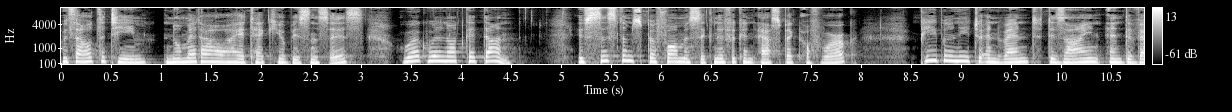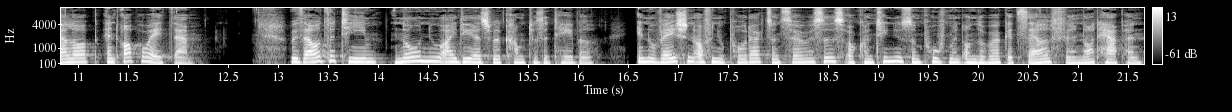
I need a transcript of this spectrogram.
Without the team, no matter how high tech your business is, work will not get done. If systems perform a significant aspect of work, people need to invent, design, and develop and operate them. Without the team, no new ideas will come to the table. Innovation of new products and services or continuous improvement on the work itself will not happen.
